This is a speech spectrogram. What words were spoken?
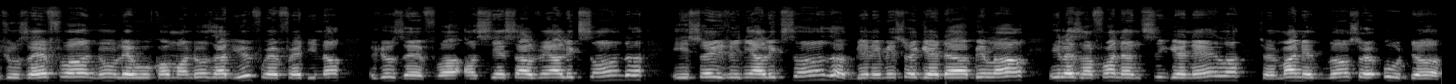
Joseph, nous les recommandons à Dieu, Frère Ferdinand Joseph, ancien Salvin Alexandre et Sœur Eugénie Alexandre, bien-aimé Sœur Gerda Bélan et les enfants Nancy Guenel, Sœur Manette Blanc, Sœur Aude.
